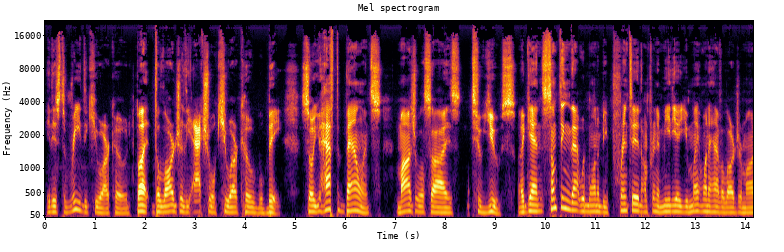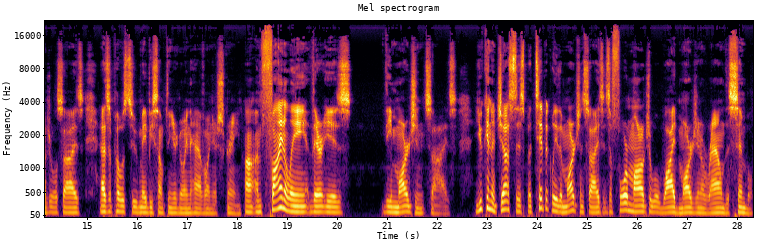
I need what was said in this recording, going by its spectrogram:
it is to read the QR code, but the larger the actual QR code will be. So you have to balance module size to use. Again, something that would want to be printed on printed media, you might want to have a larger module size as opposed to maybe something you're going to have on your screen. Uh, and finally, there is the margin size. You can adjust this, but typically the margin size is a four module wide margin around the symbol.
